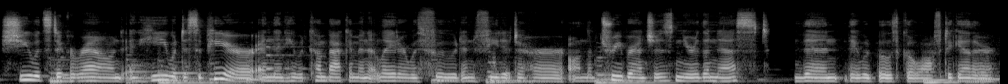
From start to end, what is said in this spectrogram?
She would stick around and he would disappear, and then he would come back a minute later with food and feed it to her on the tree branches near the nest. Then they would both go off together,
